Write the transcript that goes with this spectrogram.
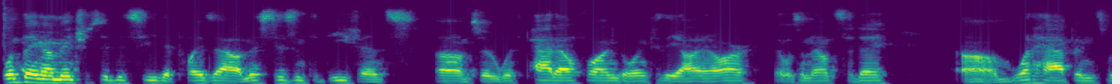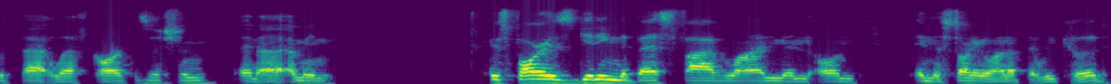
one thing I'm interested to see that plays out, and this isn't the defense. Um, so with Pat Elflein going to the IR that was announced today, um, what happens with that left guard position? And I, I, mean, as far as getting the best five linemen on in the starting lineup that we could,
